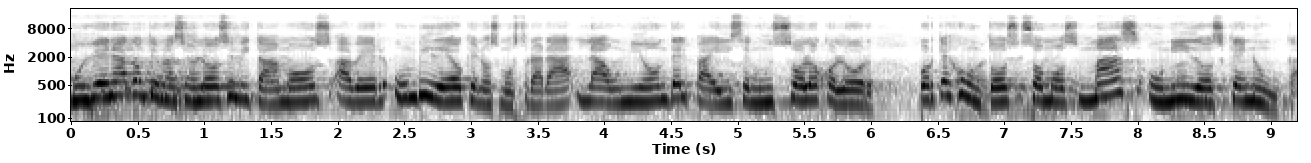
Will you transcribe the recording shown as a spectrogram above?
Muy bien, a continuación los invitamos a ver un video que nos mostrará la unión del país en un solo color, porque juntos somos más unidos que nunca.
